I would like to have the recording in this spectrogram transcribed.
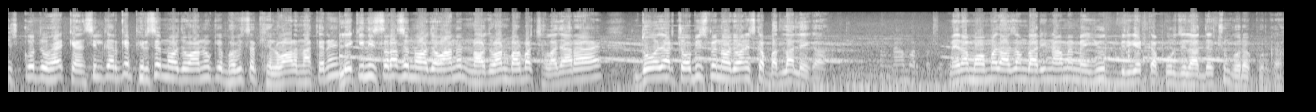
इसको जो है कैंसिल करके फिर से नौजवानों के भविष्य खिलवाड़ ना करें। लेकिन इस तरह से नौजवान नौजवान बार बार चला जा रहा है। 2024 में नौजवान इसका बदला लेगा। मेरा मोहम्मद आज़म लारी नाम है। मैं यूथ ब्रिगेड का पूर्व जिला अध्यक्ष हूँ, गोरखपुर का।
